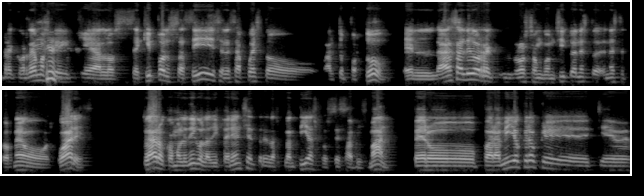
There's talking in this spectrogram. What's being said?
Recordemos que a los equipos así se les ha puesto alto por tú. El, ha salido Rosongoncito en este, en este torneo Juárez. Claro, como le digo, la diferencia entre las plantillas pues es abismal. Pero para mí yo creo que, que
